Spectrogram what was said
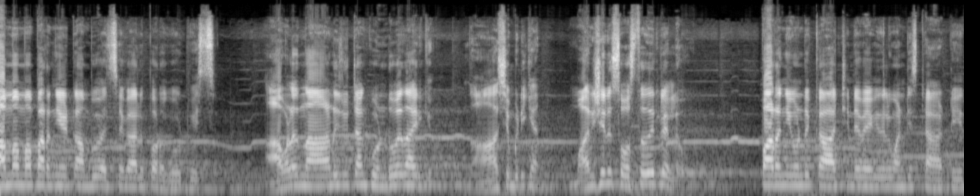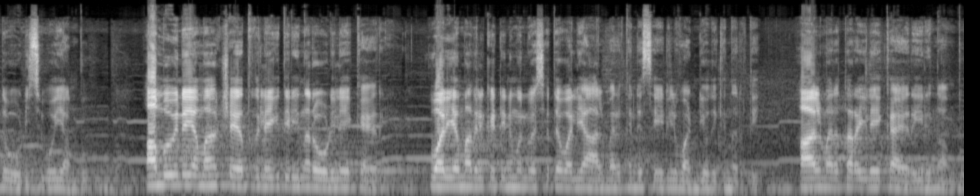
അമ്മമ്മ പറഞ്ഞിട്ട് അമ്പു വെച്ച കാലം പുറകോട്ട് വെച്ചു. അവളെ നാട് ചുറ്റാൻ കൊണ്ടുപോയതായിരിക്കും നാശം പിടിക്കാൻ. മനുഷ്യന് സ്വസ്ഥത തരില്ലല്ലോ പറഞ്ഞുകൊണ്ട് കാറ്റിന്റെ വേഗത്തിൽ വണ്ടി സ്റ്റാർട്ട് ചെയ്ത് ഓടിച്ചു പോയി അമ്പു. അമ്പുവിന്റെ യമ ക്ഷേത്രത്തിലേക്ക് തിരിയുന്ന റോഡിലേക്ക് കയറി. വലിയ മതിൽക്കെട്ടിന് മുൻവശത്തെ വലിയ ആൽമരത്തിന്റെ സൈഡിൽ വണ്ടി ഒതുക്കി നിർത്തി. ആൽമരത്തറയിലേക്ക് കയറിയിരുന്നു അമ്പു.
